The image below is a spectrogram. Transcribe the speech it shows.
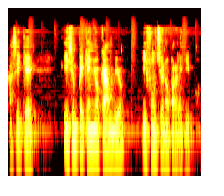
Así que hice un pequeño cambio y funcionó para el equipo.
